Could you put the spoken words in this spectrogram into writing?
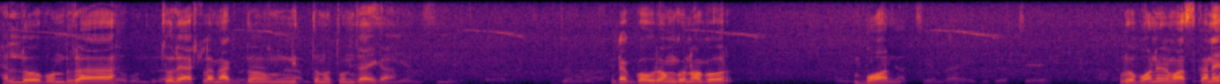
হ্যালো বন্ধুরা, চলে আসলাম একদম নিত্য নতুন জায়গা। এটা গৌরঙ্গনগর বন। পুরো বনের মাঝখানে।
